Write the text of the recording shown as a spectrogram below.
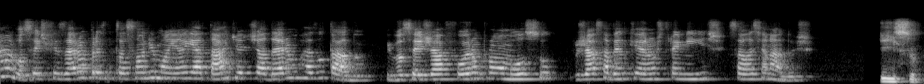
Ah, vocês fizeram a apresentação de manhã e à tarde eles já deram o resultado. E vocês já foram para o almoço já sabendo que eram os trainees selecionados. Isso.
